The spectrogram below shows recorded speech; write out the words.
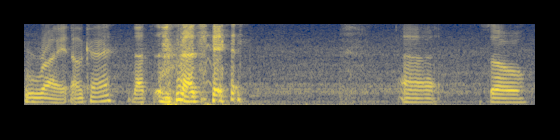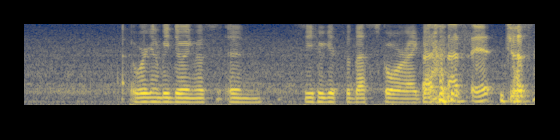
Right. Okay. That's that's it. Uh, so we're gonna be doing this and see who gets the best score. I guess That, that's it. Just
